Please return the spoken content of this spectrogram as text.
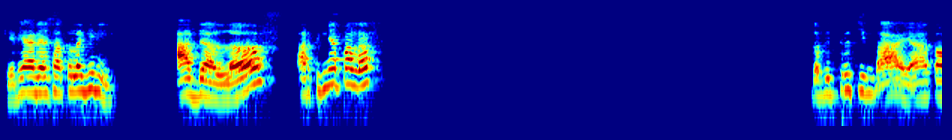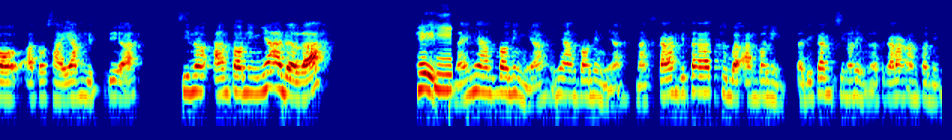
Oke, ini ada satu lagi nih. Ada love, artinya apa love? Love itu cinta ya atau atau sayang gitu ya. Sino antonimnya adalah hate. Nah, ini antonim ya. Ini antonim ya. Nah, sekarang kita coba antonim. Tadi kan sinonim, nah sekarang antonim.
